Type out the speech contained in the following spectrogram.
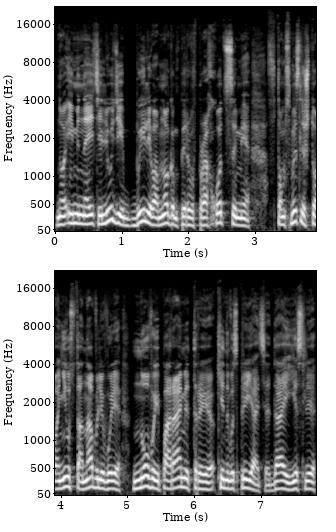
Но именно эти люди были во многом первопроходцами в том смысле, что они устанавливали новые параметры киновосприятия, да, и если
